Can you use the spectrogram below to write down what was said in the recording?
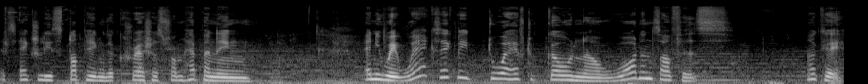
it's actually stopping the crashes from happening. Anyway, where exactly do I have to go now? Warden's office. Okay,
